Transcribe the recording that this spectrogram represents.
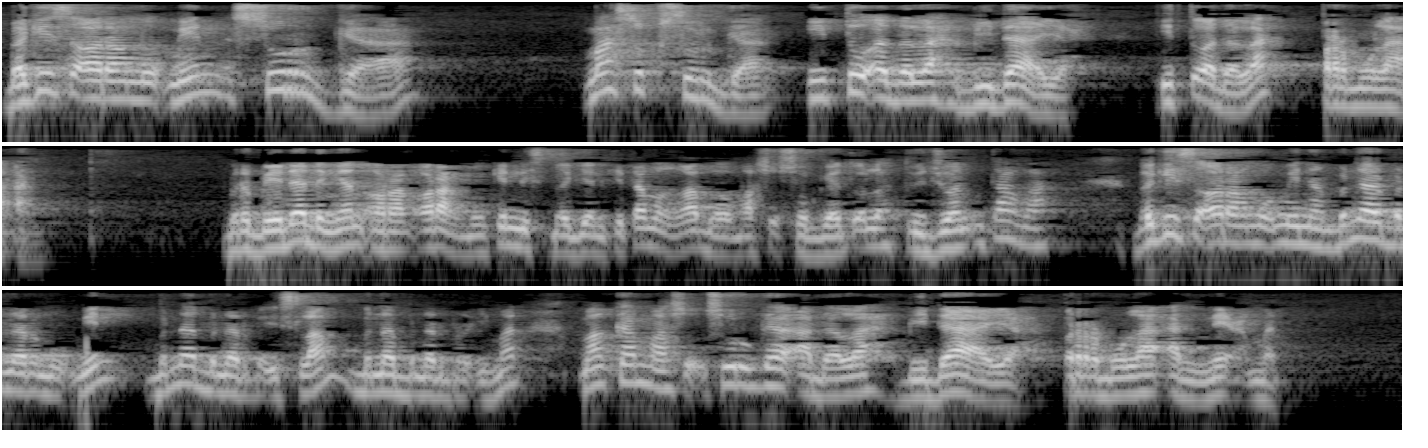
bagi seorang mukmin surga Masuk surga itu adalah bidayah. Itu adalah permulaan. Berbeda dengan orang-orang. Mungkin di sebagian kita menganggap bahwa masuk surga itu adalah tujuan utama. Bagi seorang mukmin yang benar-benar mukmin, benar-benar berislam, benar-benar beriman, maka masuk surga adalah bidayah, permulaan nikmat.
